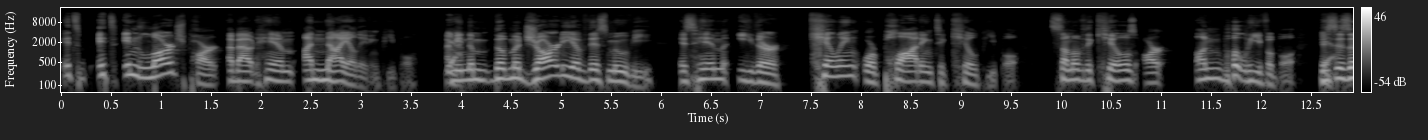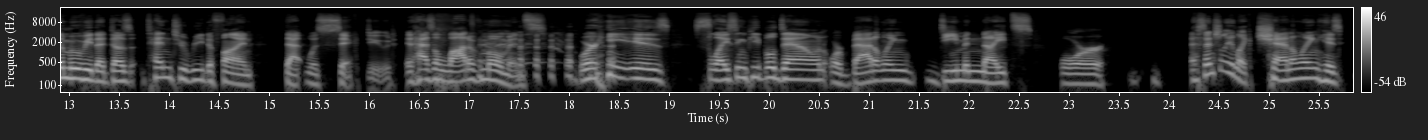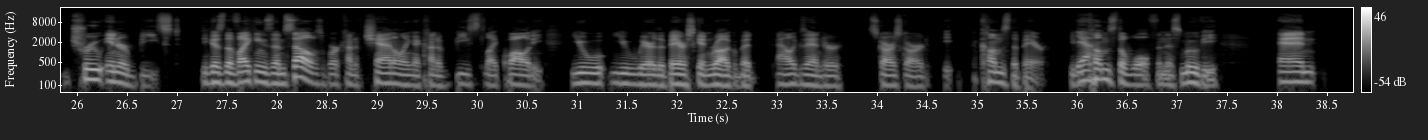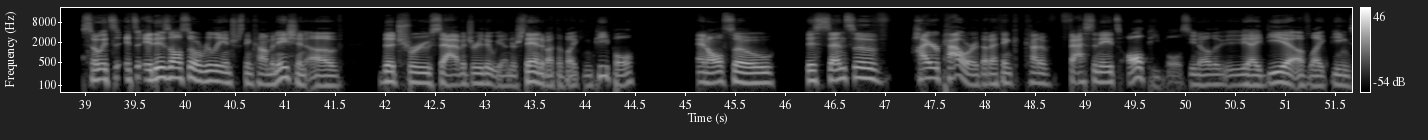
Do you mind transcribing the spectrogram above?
It's it's in large part about him annihilating people. I mean, the the majority of this movie is him either killing or plotting to kill people. Some of the kills are unbelievable. This Yeah. is a movie that does tend to redefine that was sick, dude. It has a lot of moments where he is slicing people down or battling demon knights or essentially like channeling his true inner beast because the Vikings themselves were kind of channeling a kind of beast like quality. You you wear the bearskin rug, but Alexander Skarsgård becomes the bear. He Yeah. becomes the wolf in this movie. And so it's it's it is also a really interesting combination of the true savagery that we understand about the Viking people and also this sense of higher power that I think kind of fascinates all peoples. You know, the, the idea of like being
